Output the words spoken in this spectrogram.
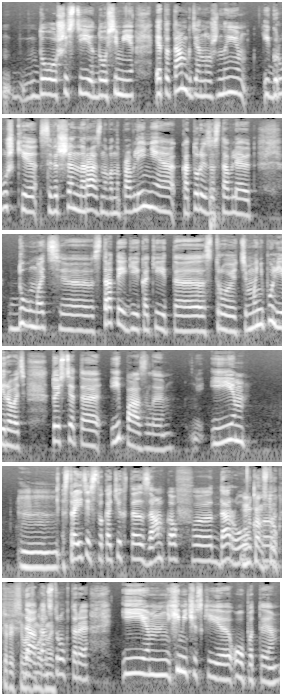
до 6, до 7. Это там, где нужны игрушки совершенно разного направления, которые заставляют думать, э, стратегии какие-то строить, манипулировать. То есть это и пазлы, и строительство каких-то замков, э, дорог. Ну, конструкторы всевозможные. Да, конструкторы. И химические опыты.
